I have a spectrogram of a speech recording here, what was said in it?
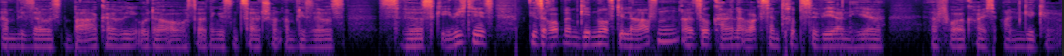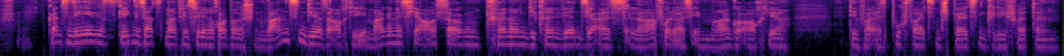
Amblisaurus barkari oder auch seit einer gewissen Zeit schon Amblisaurus swirsky. Wichtig ist, diese Raubmilben gehen nur auf die Larven, also keine erwachsenen Tripse wären hier erfolgreich angegriffen. Ganz im Gegensatz mal zu den räuberischen Wanzen, die also auch die Imagenes hier aussaugen können. Die können, werden sie als Larve oder als Imago auch hier, in dem Fall als Buchweizenspelzen geliefert, dann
